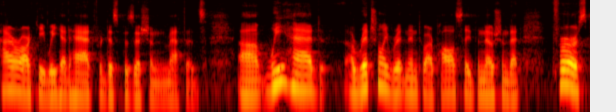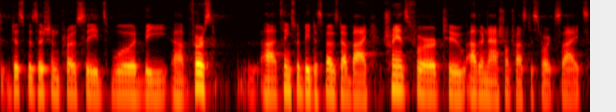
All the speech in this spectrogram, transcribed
hierarchy we had had for disposition methods. Uh, we had originally written into our policy the notion that first, disposition proceeds would be, uh, first, uh, things would be disposed of by transfer to other National Trust historic sites.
